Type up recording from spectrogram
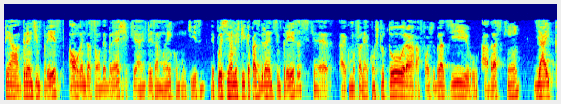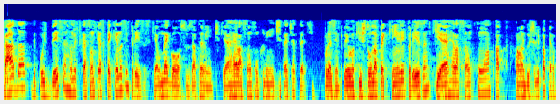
Tem a grande empresa, a organização Aldebrecht, que é a empresa mãe, como dizem. Depois se ramifica para as grandes empresas, que é, aí, como eu falei, a construtora, a Foz do Brasil, a Braskem. E aí cada, depois dessa ramificação, tem as pequenas empresas, que é o negócio exatamente, que é a relação com o cliente tete a tete. Por exemplo, eu aqui estou na pequena empresa, que é a relação com a, com a indústria de papel.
